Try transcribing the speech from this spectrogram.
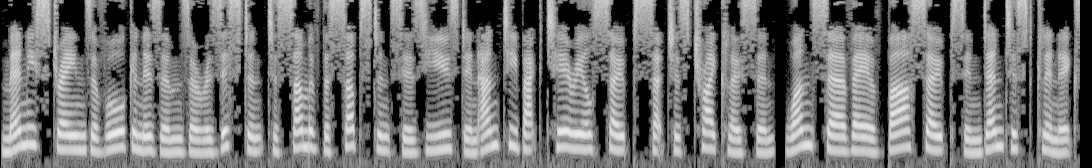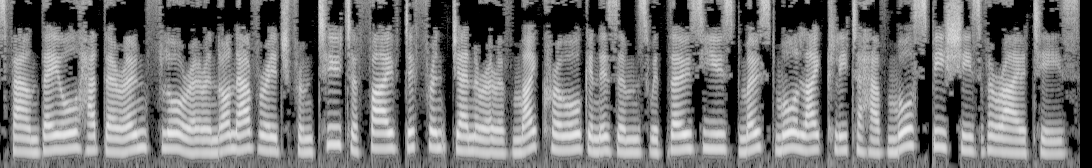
many strains of organisms are resistant to some of the substances used in antibacterial soaps such as triclosan. One survey of bar soaps in dentist clinics found they all had their own flora and on average from 2 to 5 different genera of microorganisms with those used most more likely to have more species varieties.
